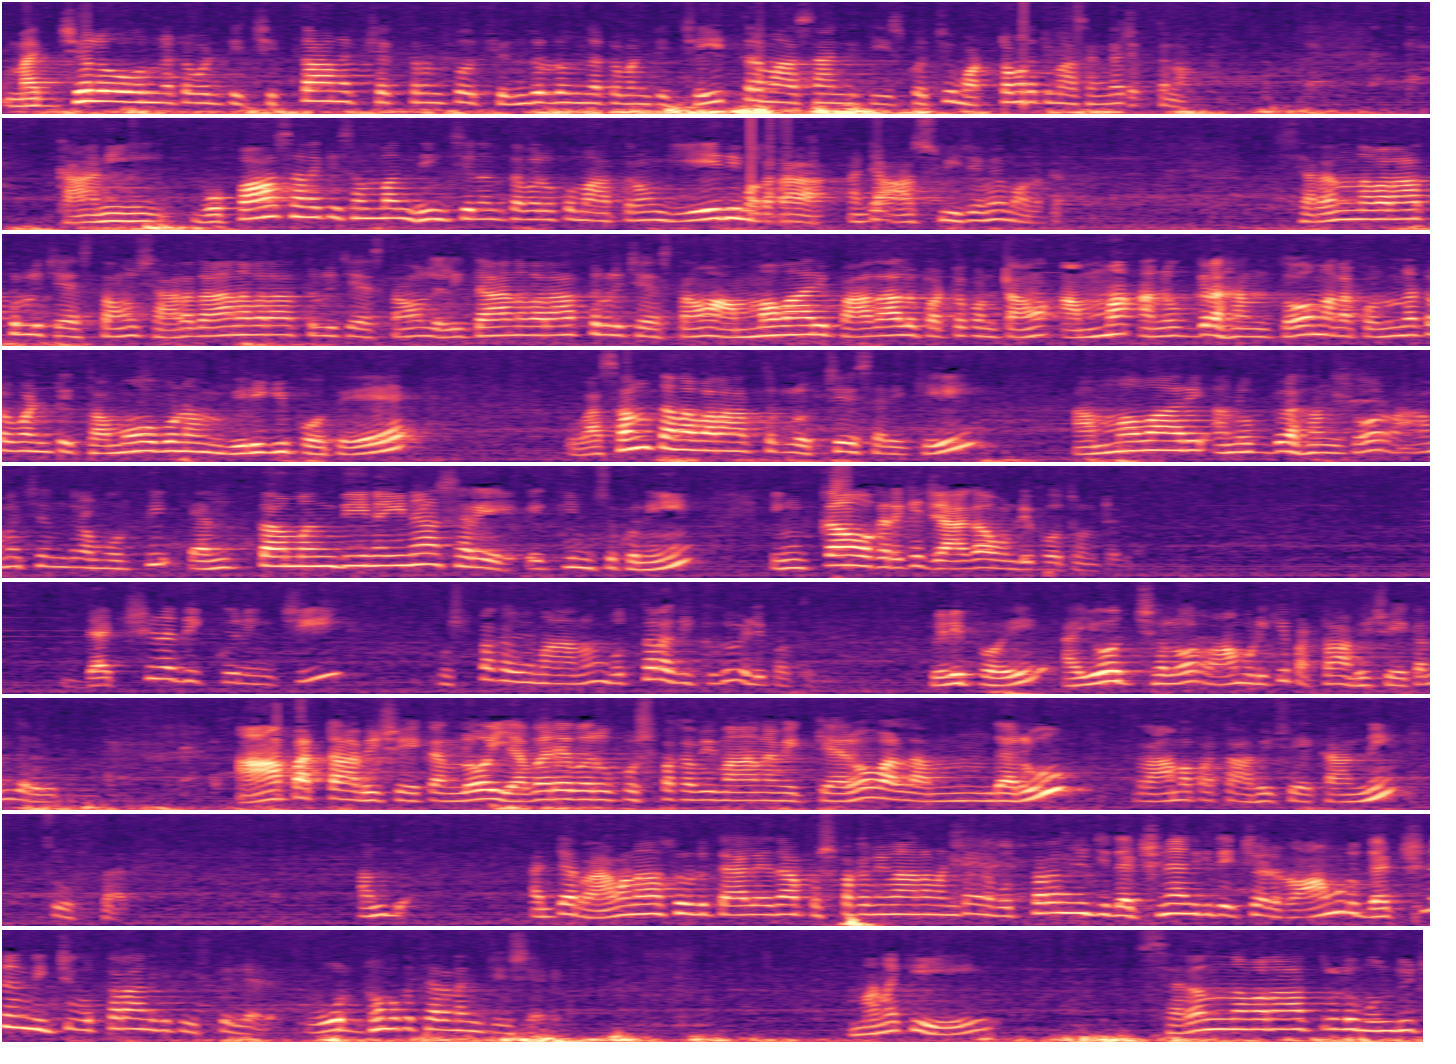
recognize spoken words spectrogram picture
మధ్యలో ఉన్నటువంటి చిత్తా నక్షత్రంతో చంద్రుడు ఉన్నటువంటి చైత్ర మాసాన్ని తీసుకొచ్చి మొట్టమొదటి మాసంగా చెప్తున్నాం. కానీ ఉపాసనకి సంబంధించినంత వరకు మాత్రం ఏది మొదట అంటే ఆశ్వీజమే మొదట. శరన్నవరాత్రులు చేస్తాం శారదా నవరాత్రులు చేస్తాం లలితా నవరాత్రులు చేస్తాం అమ్మవారి పాదాలు పట్టుకుంటాం అమ్మ అనుగ్రహంతో మనకున్నటువంటి తమోగుణం విరిగిపోతే వసంత నవరాత్రులు వచ్చేసరికి అమ్మవారి అనుగ్రహంతో రామచంద్రమూర్తి ఎంతమందినైనా సరే ఎక్కించుకుని ఇంకా ఒకరికి జాగా ఉండిపోతుంటుంది. దక్షిణ దిక్కు నుంచి పుష్పక విమానం ఉత్తర దిక్కుకు వెళ్ళిపోతుంది. వెళ్ళిపోయి అయోధ్యలో రాముడికి పట్టాభిషేకం జరుగుతుంది. ఆ పట్టాభిషేకంలో ఎవరెవరు పుష్పక విమానం ఎక్కారో వాళ్ళందరూ రామ పట్టాభిషేకాన్ని చూస్తారు. అందు అంటే రావణాసురుడు తేలేదా పుష్పక విమానం అంటే ఆయన ఉత్తరం నుంచి దక్షిణానికి తెచ్చాడు. రాముడు దక్షిణం నుంచి ఉత్తరానికి తీసుకెళ్ళాడు. ఊర్ధముఖ చలనం చేశాడు. మనకి శరన్నవరాత్రులు ముందు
